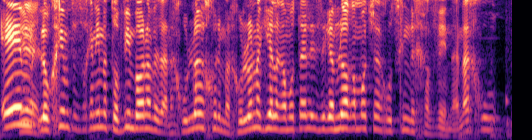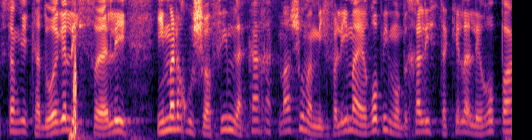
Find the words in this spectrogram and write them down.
כן. לוקחים את השחקנים הטובים בעולם הזה, אנחנו לא יכולים, אנחנו לא נגיע לרמות האלה, זה גם לא הרמות שאנחנו צריכים לכוון. אנחנו, סתם ככדורגל ישראלי, אם אנחנו שואפים לקחת משהו מהמפעלים האירופיים, או בכלל להסתכל על אירופה,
